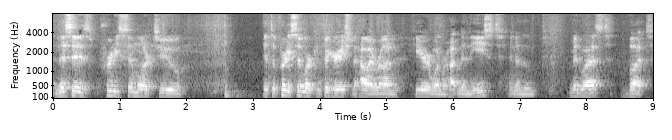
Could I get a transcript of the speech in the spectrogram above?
And this is pretty similar to, it's a pretty similar configuration to how I run here when we're hunting in the east and in the Midwest, but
